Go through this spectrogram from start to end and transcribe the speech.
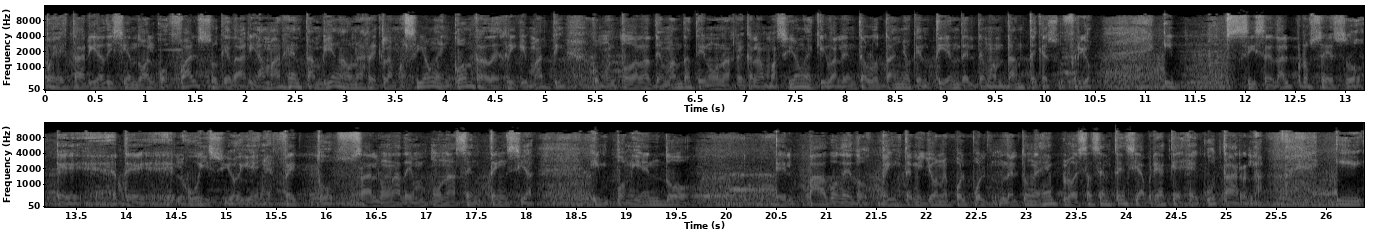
pues estaría diciendo algo falso que daría margen también a una reclamación en contra de Ricky Martin. Como en todas las demandas tiene una reclamación equivalente a los daños que entiende el demandante que sufrió. Y si se da el proceso eh, del juicio y en efecto sale una, dem- una sentencia imponiendo el pago de dos, 20 millones, por ponerte un ejemplo, esa sentencia habría que ejecutarla. Y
